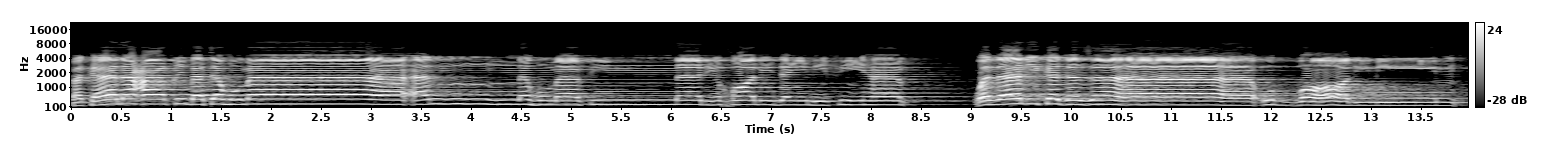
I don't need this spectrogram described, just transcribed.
فكان عاقبتهما أنهما في النار خالدين فيها وذلك جزاء الظالمين.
